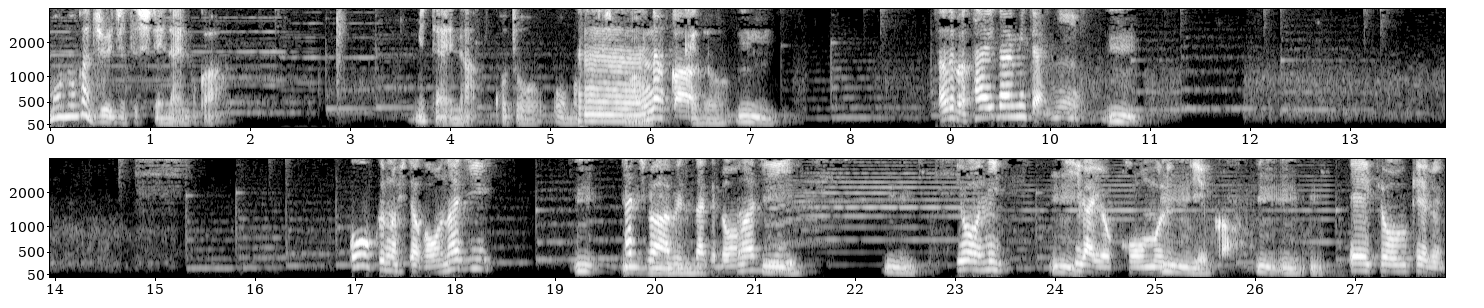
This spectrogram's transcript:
ものが充実していないのか、みたいなことを思ってしまうなんかけど、うん。例えば災害みたいに、うん。多くの人が同じ、うん。立場は別だけど、同じうん。ようにうん。被害を被るっていうか。影響を受ける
